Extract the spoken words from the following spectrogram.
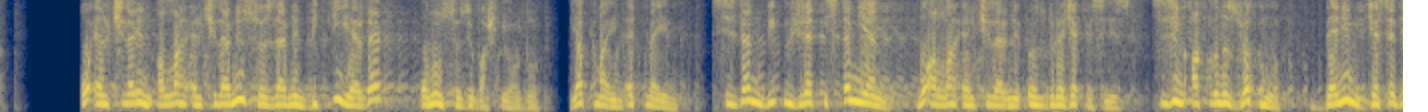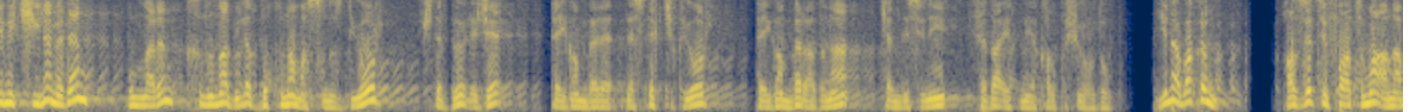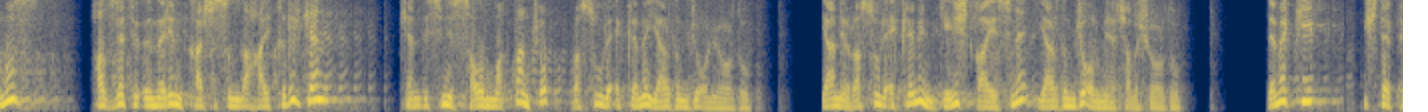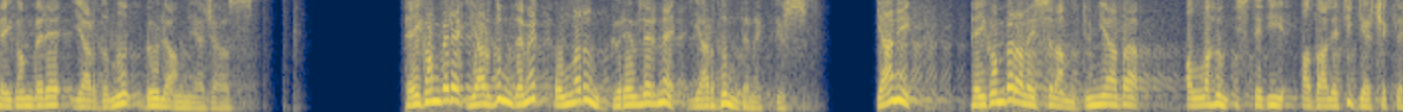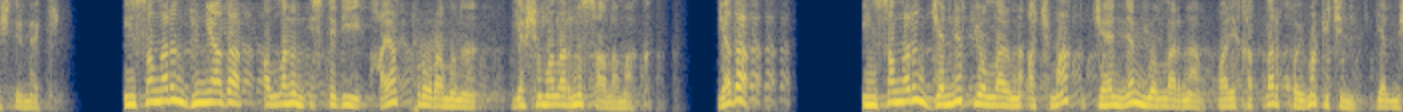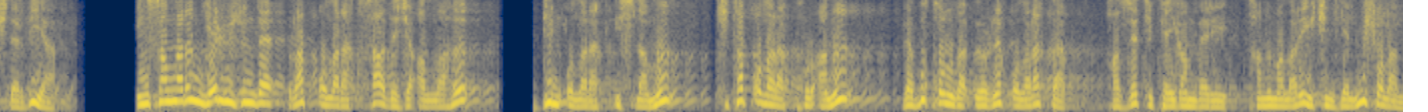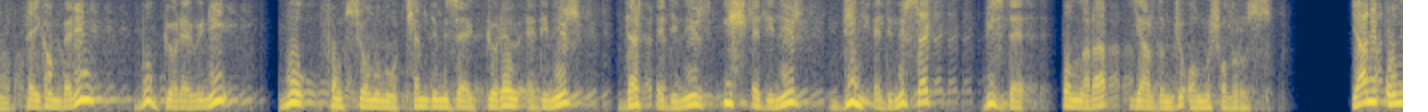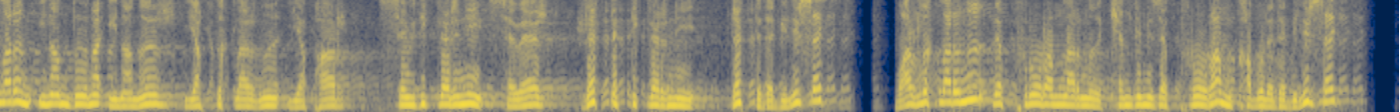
O elçilerin, Allah elçilerinin sözlerinin bittiği yerde onun sözü başlıyordu. Yapmayın, etmeyin. Sizden bir ücret istemeyen bu Allah elçilerini öldürecek misiniz? Sizin aklınız yok mu? Benim cesedimi çiğnemeden bunların kılına bile dokunamazsınız diyor. İşte böylece peygambere destek çıkıyor, peygamber adına kendisini feda etmeye kalkışıyordu. Yine bakın Hazreti Fatıma anamız Hazreti Ömer'in karşısında haykırırken kendisini savunmaktan çok Resul-i Ekrem'e yardımcı oluyordu. Yani Resul-i Ekrem'in geliş gayesine yardımcı olmaya çalışıyordu. Demek ki işte peygambere yardımı böyle anlayacağız. Peygambere yardım demek onların görevlerine yardım demektir. Yani Peygamber aleyhisselam dünyada Allah'ın istediği adaleti gerçekleştirmek, insanların dünyada Allah'ın istediği hayat programını yaşamalarını sağlamak ya da insanların cennet yollarını açmak, cehennem yollarına barikatlar koymak için gelmişlerdi ya. İnsanların yeryüzünde Rab olarak sadece Allah'ı, din olarak İslam'ı, kitap olarak Kur'an'ı ve bu konuda örnek olarak da Hazreti Peygamberi tanımaları için gelmiş olan peygamberin bu görevini, bu fonksiyonunu kendimize görev edinir, dert edinir, iş edinir, din edinirsek biz de onlara yardımcı olmuş oluruz. Yani onların inandığına inanır, yaptıklarını yapar, sevdiklerini sever, reddettiklerini reddedebilirsek, varlıklarını ve programlarını kendimize program kabul edebilirsek,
